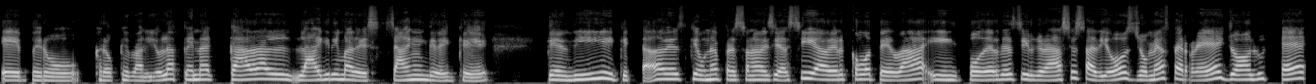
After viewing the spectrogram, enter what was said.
eh, pero creo que valió la pena cada lágrima de sangre que, que di y que cada vez que una persona decía, sí, a ver cómo te va y poder decir gracias a Dios, yo me aferré, yo luché,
